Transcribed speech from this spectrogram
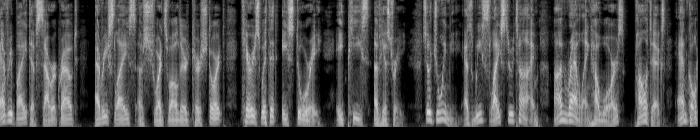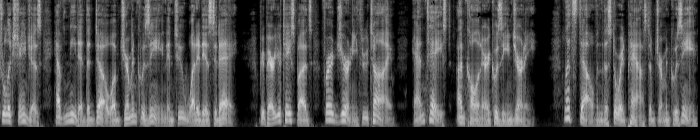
Every bite of sauerkraut, Every slice of Schwarzwälder Kirschtorte carries with it a story, a piece of history. So join me as we slice through time, unraveling how wars, politics, and cultural exchanges have kneaded the dough of German cuisine into what it is today. Prepare your taste buds for a journey through time and taste on Culinary Cuisine Journey. Let's delve into the storied past of German cuisine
